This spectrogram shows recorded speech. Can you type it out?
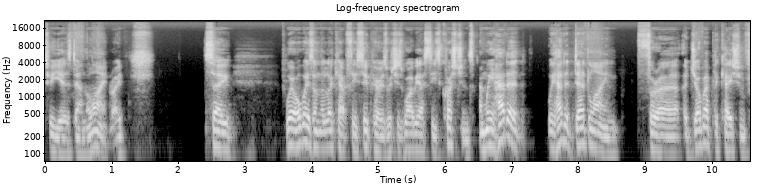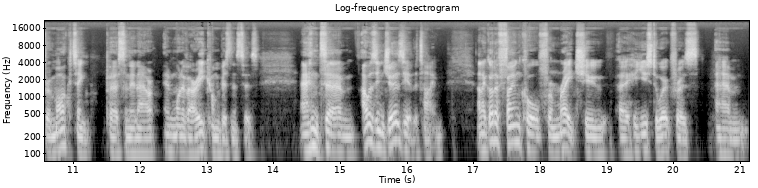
two years down the line right? So we're always on the lookout for these superheroes which is why we ask these questions. And we had a we had a deadline for a, a job application for a marketing person in our in one of our ecom businesses, and um, I was in Jersey at the time, and I got a phone call from Rach, who uh, who used to work for us. Um,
